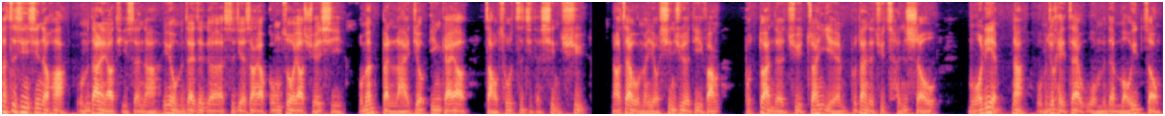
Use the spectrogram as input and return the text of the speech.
那自信心的话，我们当然也要提升啊，因为我们在这个世界上要工作、要学习，我们本来就应该要找出自己的兴趣，然后在我们有兴趣的地方不断的去钻研、不断的去成熟、磨练，那我们就可以在我们的某一种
